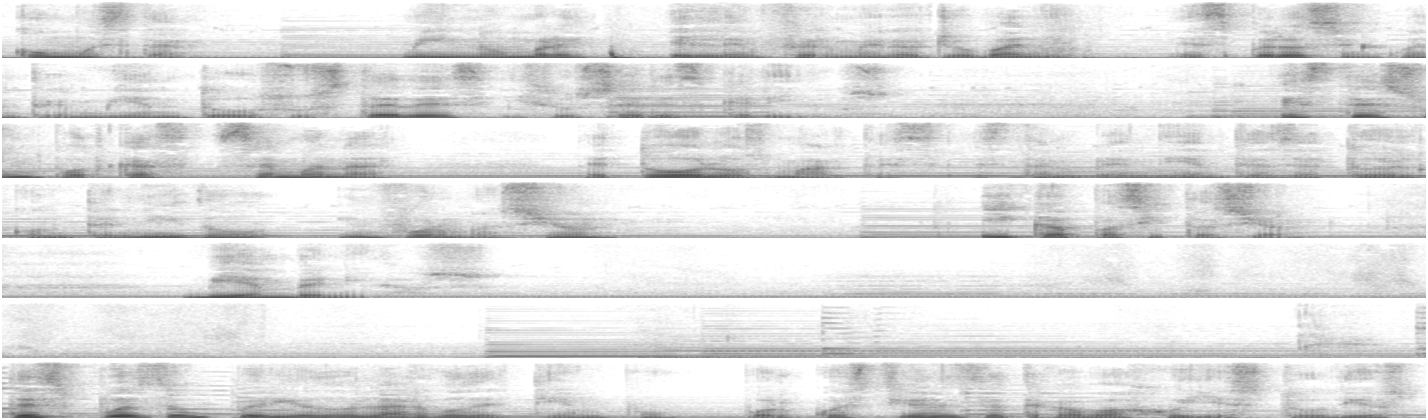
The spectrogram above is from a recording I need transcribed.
¿cómo están? Mi nombre es el enfermero Giovanni. Espero se encuentren bien todos ustedes y sus seres queridos. Este es un podcast semanal de todos los martes. Están pendientes de todo el contenido, información y capacitación. Bienvenidos. Después de un periodo largo de tiempo, por cuestiones de trabajo y estudios,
